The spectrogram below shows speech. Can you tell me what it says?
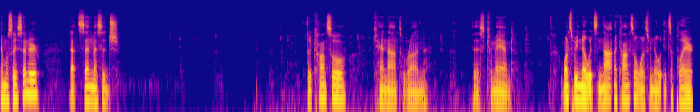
And we'll say sender dot send message. The console cannot run this command. Once we know it's not a console, once we know it's a player,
